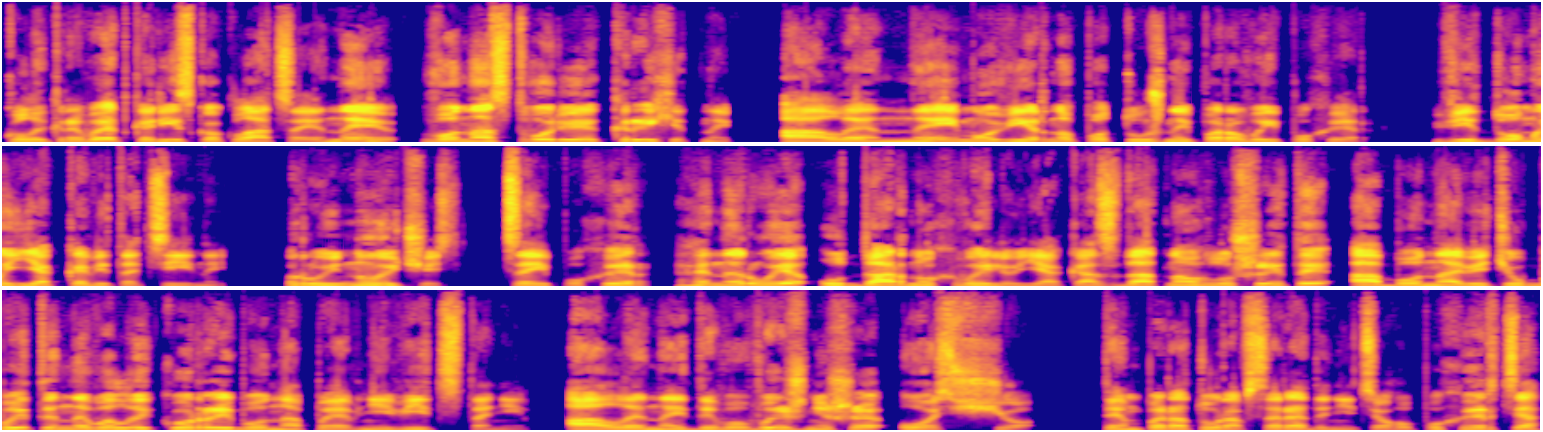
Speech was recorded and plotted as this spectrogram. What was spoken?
Коли креветка різко клацає нею, вона створює крихітний, але неймовірно потужний паровий пухир, відомий як кавітаційний. Руйнуючись, цей пухир генерує ударну хвилю, яка здатна оглушити або навіть убити невелику рибу на певній відстані. Але найдивовижніше ось що температура всередині цього пухирця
